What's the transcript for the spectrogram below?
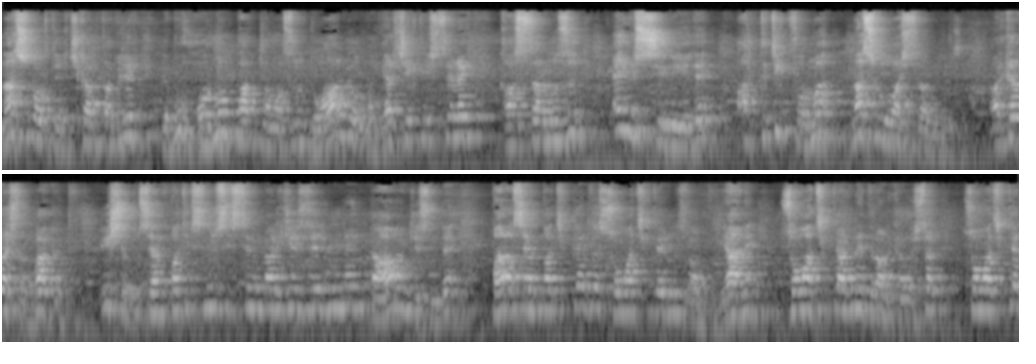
nasıl ortaya çıkartabilir ve bu hormon patlamasını doğal yolla gerçekleştirerek kaslarımızı en üst seviyede atletik forma nasıl ulaştırabiliriz? Arkadaşlar bakın işte bu sempatik sinir sistemi merkezlerinden daha öncesinde parasempatikler ve somatiklerimiz vardır. Yani somatikler nedir arkadaşlar? Somatikler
